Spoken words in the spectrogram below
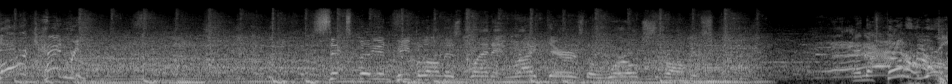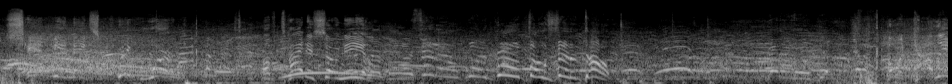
Mark Henry. Six billion people on this planet, and right there is the world's strongest. And the former world champion makes quick work of Titus O'Neil. Sit down, boy. Grown folks finna talk. Oh, and Khali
